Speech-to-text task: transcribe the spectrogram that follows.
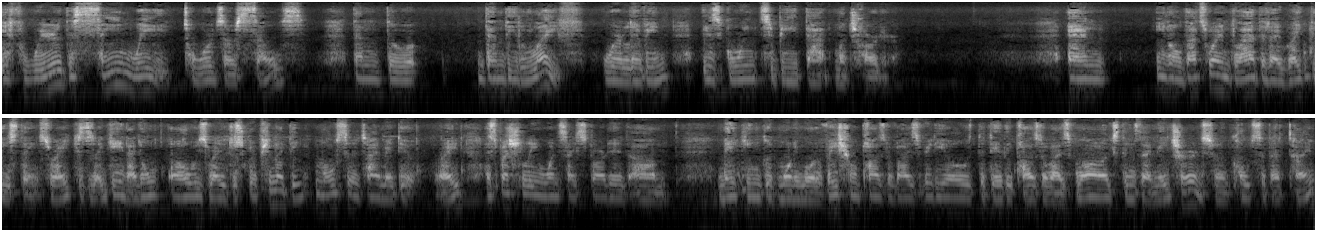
If we're the same way towards ourselves, then the then the life we're living is going to be that much harder. And, you know, that's why I'm glad that I write these things, right? Because again, I don't always write a description. I think most of the time I do, right? Especially once I started um, making Good Morning Motivational Positive Vibes videos, the daily Positive Vibes vlogs, things that nature, and certain quotes at that time.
